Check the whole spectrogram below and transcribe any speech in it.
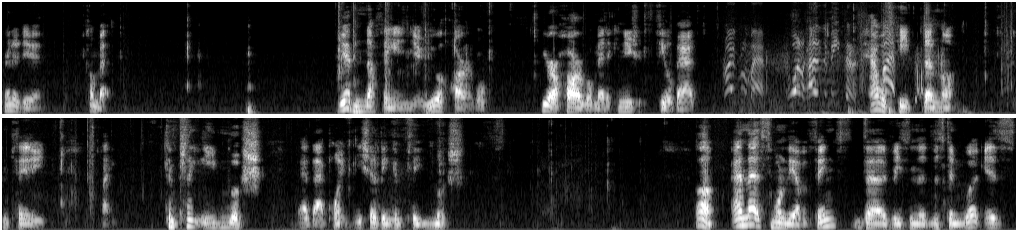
Grenadier. Combat. You have nothing in you. You're horrible. You're a horrible medic, and you should feel bad. Rifleman, 100 meters. How was he done not completely, completely mush at that point? He should have been complete mush. Oh, and that's one of the other things. The reason that this didn't work is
